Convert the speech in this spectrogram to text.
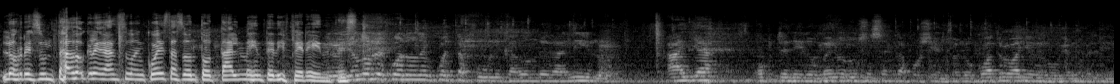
los resultados que le dan sus encuestas son totalmente diferentes. yo no recuerdo una encuesta pública donde Danilo haya obtenido menos de un 60% en los cuatro años de gobierno que tiene.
